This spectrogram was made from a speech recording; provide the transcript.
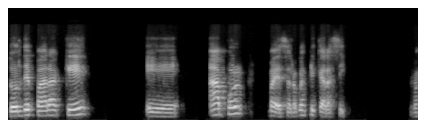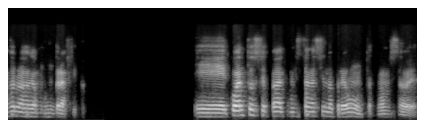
donde para que eh, Apple, vaya, se lo voy a explicar así. Mejor nos hagamos un gráfico. Eh, ¿Cuántos se pagan? Me están haciendo preguntas. Vamos a ver.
